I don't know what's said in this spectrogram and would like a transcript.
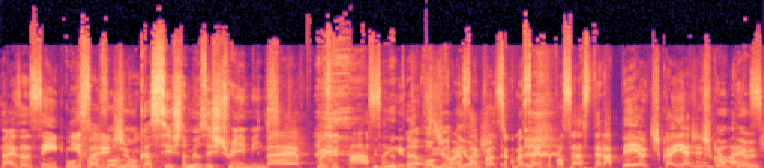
Mas assim, Por favor, gente... nunca assista meus streamings. É, pois me passa aí. se, começar, começar a entrar processo terapêutico aí, a gente conversa.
